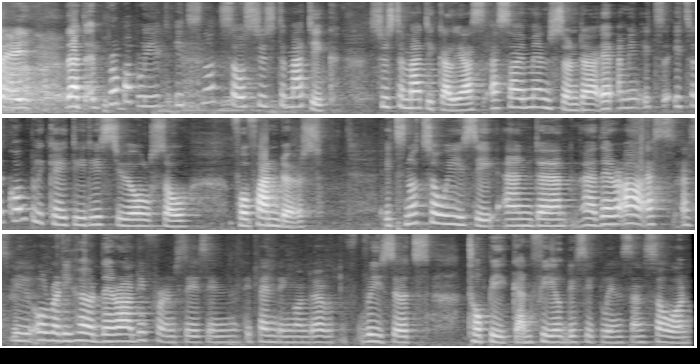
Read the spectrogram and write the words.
say that probably it, it's not so systematic, systematically as, as I mentioned. Uh, I mean, it's, it's a complicated issue also for funders. It's not so easy, and uh, uh, there are, as, as we already heard, there are differences in depending on the research topic and field disciplines and so on.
